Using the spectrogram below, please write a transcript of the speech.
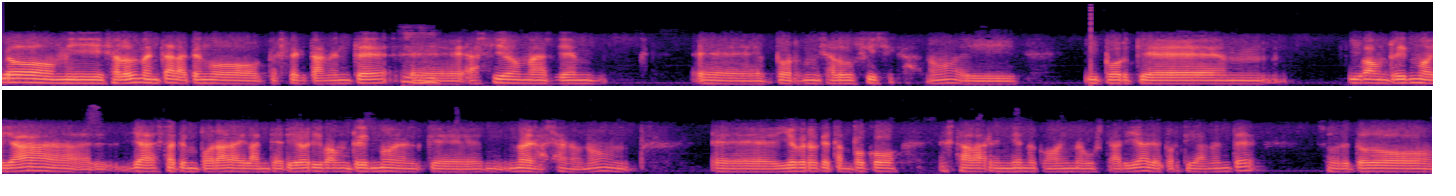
Yo mi salud mental la tengo perfectamente. eh, ha sido más bien eh, por mi salud física, ¿no? Y, y porque mm, iba a un ritmo ya, ya esta temporada y la anterior iba a un ritmo en el que no era sano, ¿no? Eh, yo creo que tampoco estaba rindiendo como a mí me gustaría deportivamente, sobre todo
